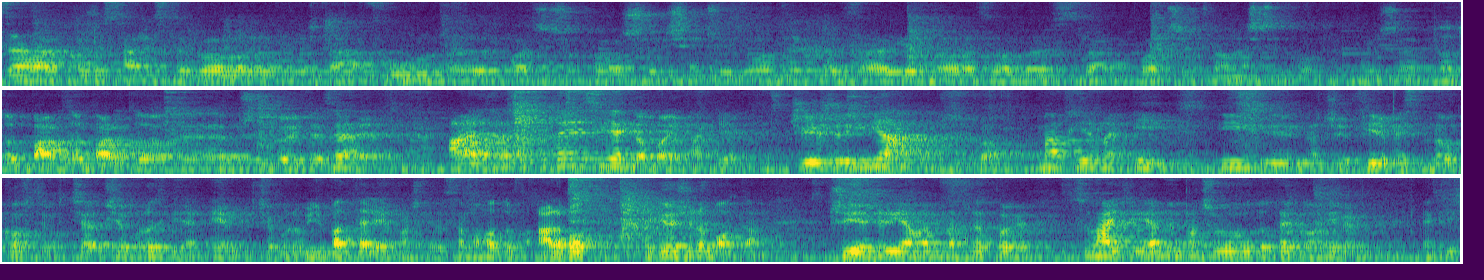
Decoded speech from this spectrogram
Za korzystanie z tego full e, płacisz około 60 zł, za jednorazowy wstęp płacisz 12 zł. Także No to bardzo, bardzo e, przyzwoite ceny. Ale teraz pytanie jest jedno moje takie. Czy jeżeli ja na przykład mam firmę X i, y, znaczy firmę, jestem naukowcem, chcia, chciałbym rozwijać, nie wiem, chciałbym robić baterie właśnie do samochodów albo jakiegoś robota. Czy jeżeli ja mam na przykład powiem, słuchajcie, ja bym potrzebował do tego, nie wiem, jakieś,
